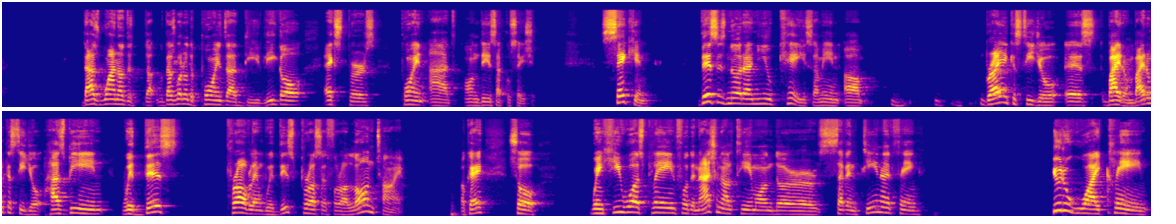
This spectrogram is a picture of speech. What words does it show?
That's one of the that's one of the points that the legal experts point at on this accusation. Second, this is not a new case. I mean, um, Brian Castillo is Byron. Byron Castillo has been with this problem, with this process for a long time. Okay. So when he was playing for the national team under 17, I think, Uruguay claimed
